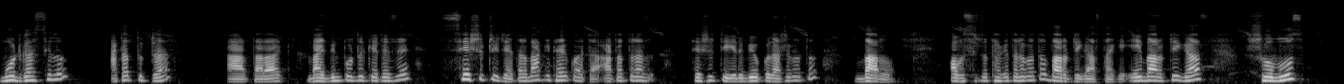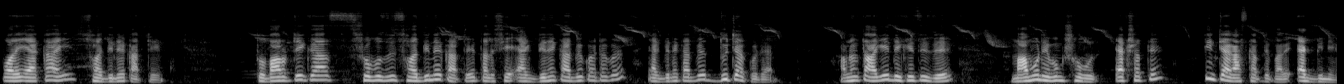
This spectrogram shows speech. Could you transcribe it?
মোট গাছ ছিল আটাত্তরটা আর তারা বাইশ দিন পর্যন্ত কেটেছে ছেষট্টিটা, তার বাকি থাকে কয়টা? আটাত্তর ছেষট্টি, এর বিয়োগ করলে আসে কত? বারো। অবশিষ্ট থাকে তাহলে কত? বারোটি গাছ থাকে। এই বারোটি গাছ সবুজ, পরে একাই ছয় দিনে কাটে। তো বারোটি গাছ সবুজ যদি ছয় দিনে কাটে, তাহলে সে একদিনে কাটবে কয়টা করে? একদিনে কাটবে দুইটা করে। আমরা তো আগেই দেখেছি যে মামুন এবং সবুজ একসাথে তিনটা গাছ কাটতে পারে একদিনে।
